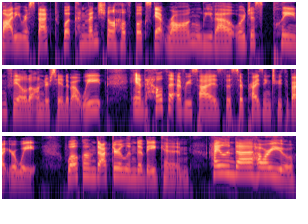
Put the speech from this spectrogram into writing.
Body Respect What Conventional Health Books Get Wrong, Leave Out, or Just Plain Fail to Understand About Weight, and Health at Every Size The Surprising Truth About Your Weight. Welcome, Dr. Linda Bacon. Hi, Linda. How are you?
